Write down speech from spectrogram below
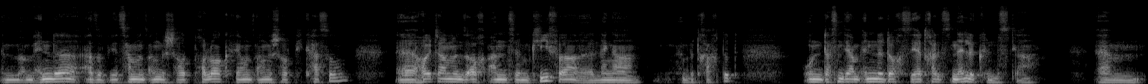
Ähm, am Ende, also jetzt haben wir uns angeschaut Pollock, wir haben uns angeschaut Picasso. Äh, heute haben wir uns auch Anselm Kiefer äh, länger äh, betrachtet. Und das sind ja am Ende doch sehr traditionelle Künstler. Ähm,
